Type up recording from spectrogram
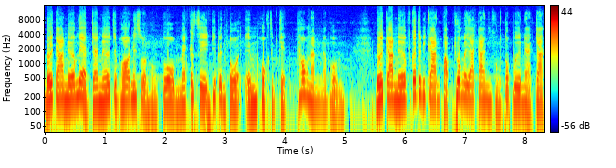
โดยการเนิร์ฟเนี่ยจะเนิร์ฟเฉพาะในส่วนของตัวแมกกาซีนที่เป็นตัว M67 เท่านั้นนะผม โดยการเนิร์ฟก็จะมีการปรับช่วงระยะการยิงของตัวปืนเนี่ยจาก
